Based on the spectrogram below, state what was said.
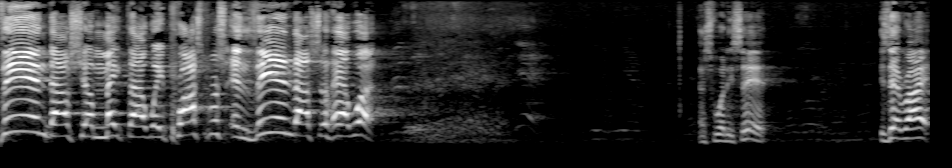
then thou shalt make thy way prosperous, and then thou shalt have what? That's what he said. Is that right?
